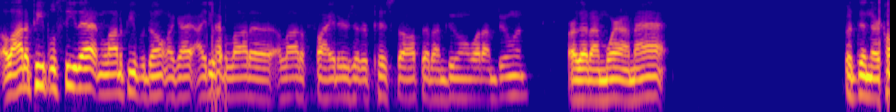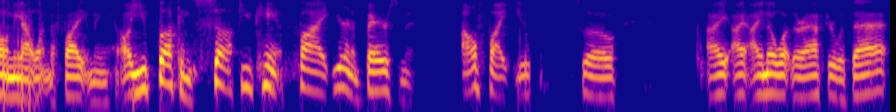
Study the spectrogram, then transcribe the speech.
a lot of people see that and a lot of people don't. Like I, I do have a lot of a lot of fighters that are pissed off that I'm doing what I'm doing or that I'm where I'm at. But then they're calling me out wanting to fight me. Oh, you fucking suck. You can't fight. You're an embarrassment. I'll fight you. So I, I, I know what they're after with that,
